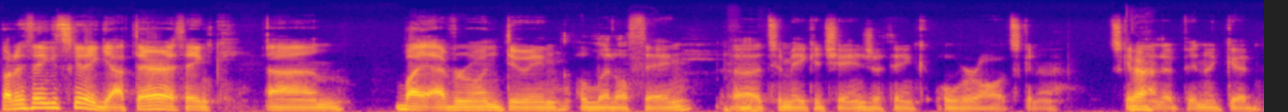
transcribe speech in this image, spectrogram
but I think it's gonna get there. I think um, by everyone doing a little thing uh, to make a change, I think overall it's gonna it's gonna Yeah. end up in a good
